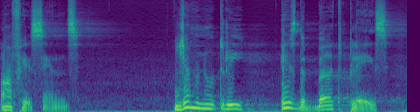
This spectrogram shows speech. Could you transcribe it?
of his sins. Yamunotri is the birthplace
